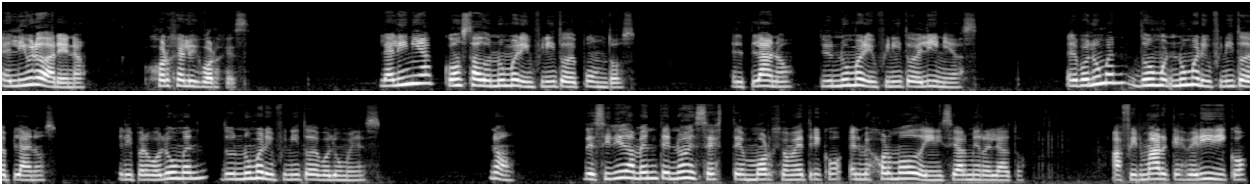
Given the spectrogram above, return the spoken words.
El libro de arena. Jorge Luis Borges. La línea consta de un número infinito de puntos. El plano de un número infinito de líneas el volumen de un número infinito de planos, el hipervolumen de un número infinito de volúmenes. No, decididamente no es este mor geométrico el mejor modo de iniciar mi relato. Afirmar que es verídico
